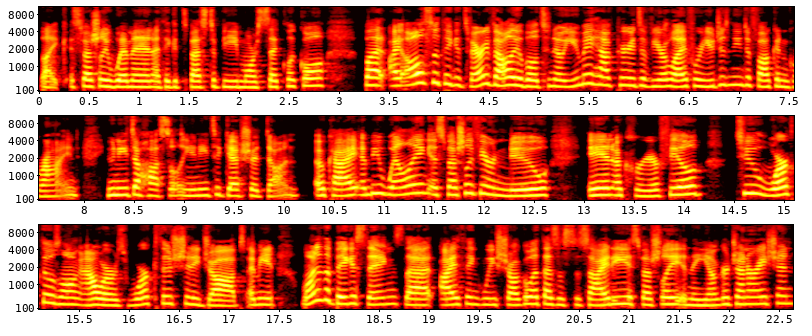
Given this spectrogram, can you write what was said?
like especially women i think it's best to be more cyclical but i also think it's very valuable to know you may have periods of your life where you just need to fucking grind you need to hustle you need to get shit done okay and be willing especially if you're new in a career field to work those long hours, work those shitty jobs. I mean, one of the biggest things that I think we struggle with as a society, especially in the younger generation,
